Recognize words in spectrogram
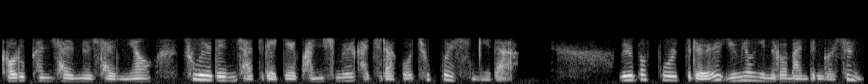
거룩한 삶을 살며 소외된 자들에게 관심을 가지라고 촉구했습니다. 윌버포트를 유명인으로 만든 것은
